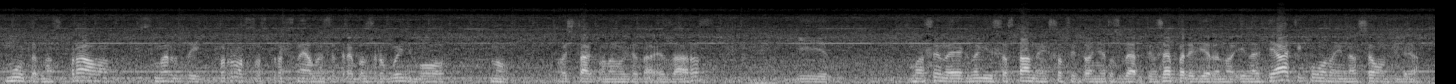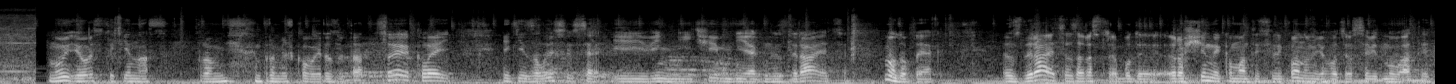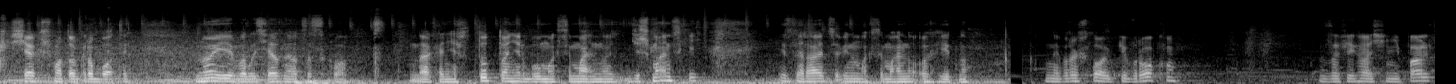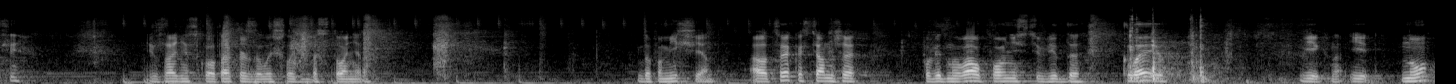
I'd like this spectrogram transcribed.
Муторна справа, смердить, просто страшне, але це треба зробити, бо ну, ось так воно виглядає зараз. І машина як новіша стане, якщо цей тонер роздерти. Вже перевірено і на фіаті воно, і на всьому підряд. Ну і ось такий у нас проміжковий результат. Це клей, який залишився, і він нічим ніяк не здирається. Ну тобто як. Здирається, зараз треба буде розчинником антисиліконом його це все відмивати. Ще шматок роботи. Ну і величезне оце скло. Да, звісно, тут тонер був максимально дішманський і здирається він максимально огидно. Не пройшло і півроку. Зафігачені пальці. І заднє скло також залишилось без тонера. Допоміг фен. А оце Костян вже повідмивав повністю від клею вікна. І ну,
